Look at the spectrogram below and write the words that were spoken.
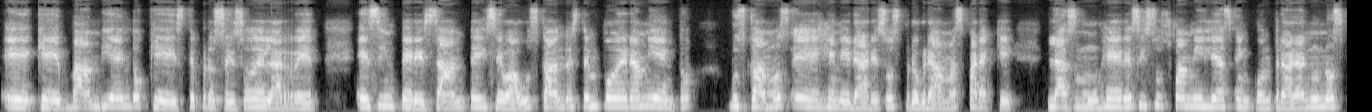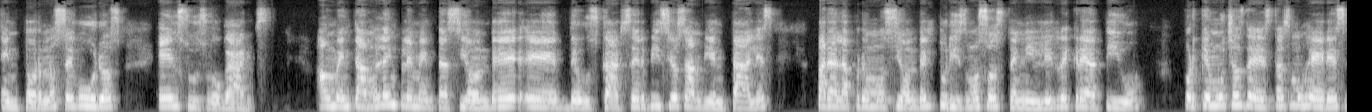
eh, que van viendo que este proceso de la red es interesante y se va buscando este empoderamiento, buscamos eh, generar esos programas para que las mujeres y sus familias encontraran unos entornos seguros en sus hogares. Aumentamos la implementación de, eh, de buscar servicios ambientales para la promoción del turismo sostenible y recreativo, porque muchas de estas mujeres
